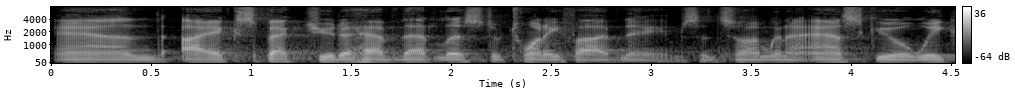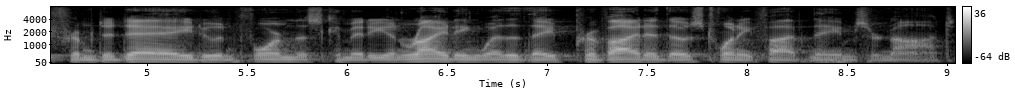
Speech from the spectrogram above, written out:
And I expect you to have that list of 25 names. And so I'm going to ask you a week from today to inform this committee in writing whether they provided those 25 names or not.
